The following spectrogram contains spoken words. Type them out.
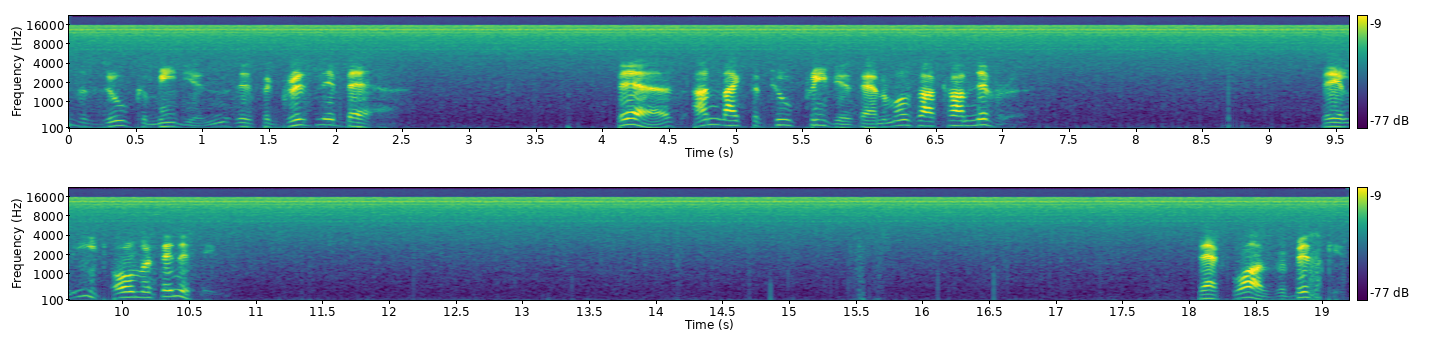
of the zoo comedians is the grizzly bear. Bears, unlike the two previous animals, are carnivorous. They'll eat almost anything. That was a biscuit.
